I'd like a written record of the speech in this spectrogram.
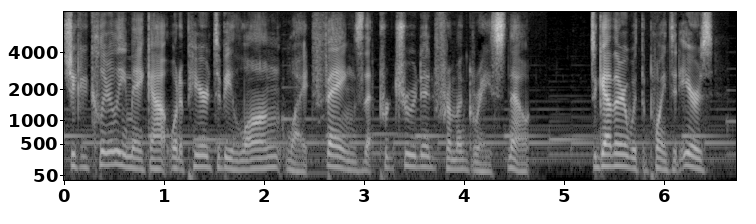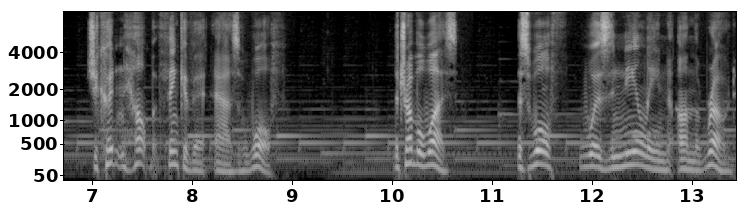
she could clearly make out what appeared to be long, white fangs that protruded from a gray snout. Together with the pointed ears, she couldn't help but think of it as a wolf. The trouble was, this wolf was kneeling on the road,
